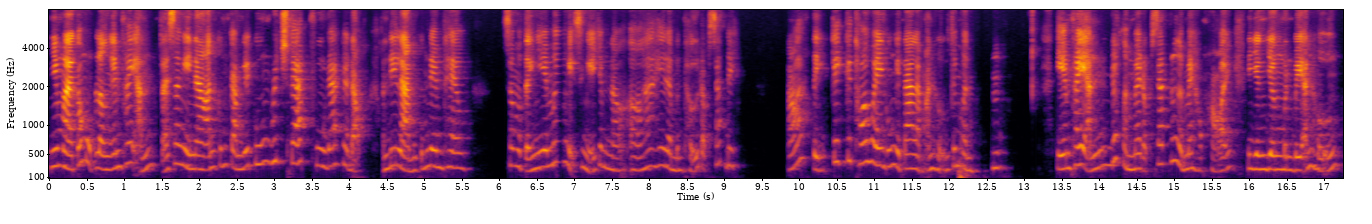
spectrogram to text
nhưng mà có một lần em thấy ảnh, tại sao ngày nào anh cũng cầm cái cuốn Rich Dad, Poor Dad ra đọc anh đi làm cũng đem theo. Xong mà tự nhiên em mới nghĩ, suy nghĩ trong nào ờ hay là mình thử đọc sách đi. Đó, thì cái cái thói quen của người ta làm ảnh hưởng tới mình. Thì em thấy ảnh rất là mê đọc sách, rất là mê học hỏi. Thì dần dần mình bị ảnh hưởng.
